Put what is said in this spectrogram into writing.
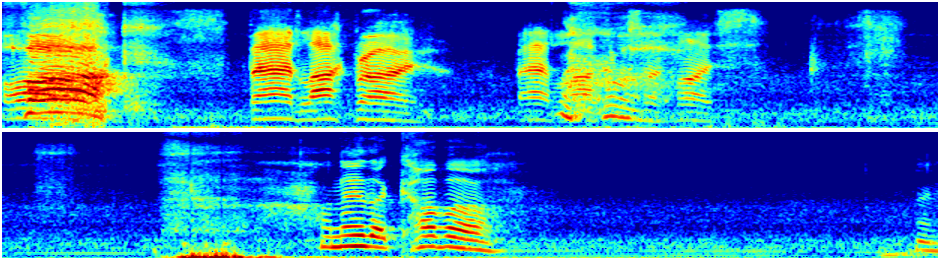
Oh, Fuck! Bad luck, bro. Bad luck. you were so close. I know that cover. Anyway.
